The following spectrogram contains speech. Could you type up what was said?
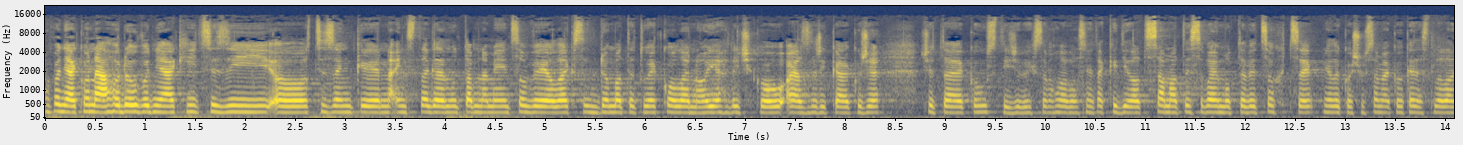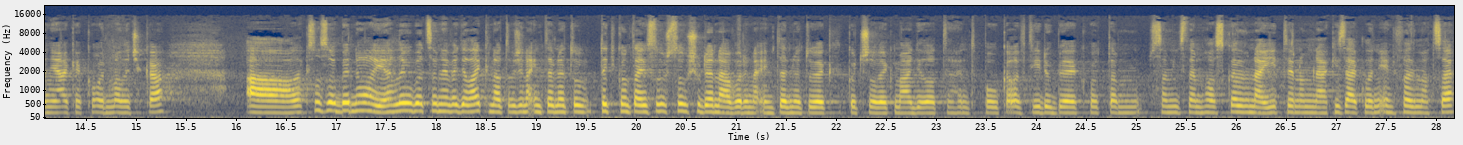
Úplně jako náhodou od nějaký cizí uh, cizenky na Instagramu tam na mě něco vyjelo, jak se doma tetuje koleno jehličkou a já jsem říkala, jako, že, že to je jako hustý, že bych se mohla vlastně taky dělat sama ty svoje motivy, co chci, jelikož už jsem jako kreslila nějak jako od malička. A tak jsem se objednala jehly, vůbec jsem nevěděla, jak na to, že na internetu, teď tady jsou, jsou všude návody na internetu, jak jako člověk má dělat handpoke, ale v té době jako tam jsem nic nemohla skoro najít, jenom nějaký základní informace,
